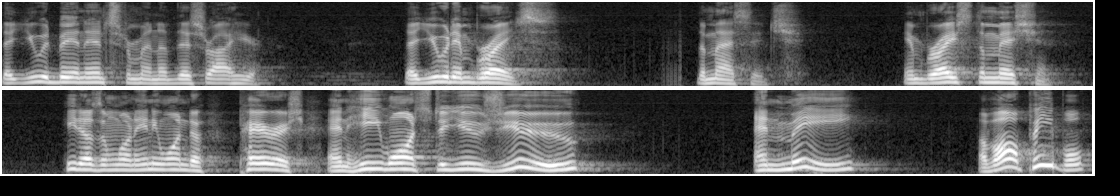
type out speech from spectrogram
That you would be an instrument of this right here. That you would embrace the message, embrace the mission. He doesn't want anyone to perish, and He wants to use you and me, of all people,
